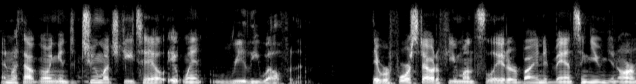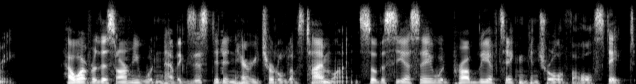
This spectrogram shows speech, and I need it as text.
and without going into too much detail, it went really well for them. They were forced out a few months later by an advancing Union army. However, this army wouldn't have existed in Harry Turtledove's timeline, so the CSA would probably have taken control of the whole state.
